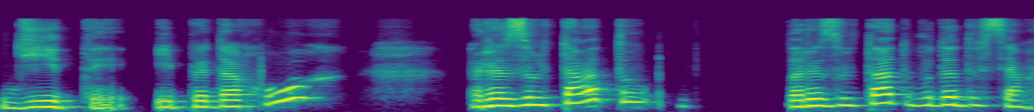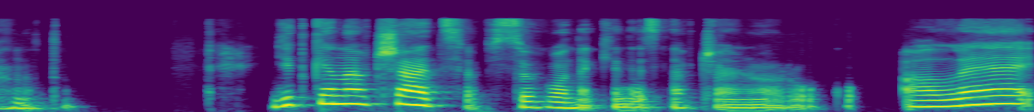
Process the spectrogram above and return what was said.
діти і педагог, результату, результат буде досягнуто. Дітки навчаться всього на кінець навчального року, але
